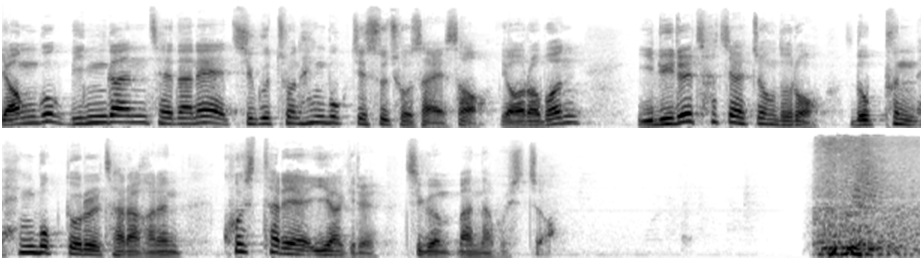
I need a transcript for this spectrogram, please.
영국 민간재단의 지구촌 행복지수 조사에서 여러 번 1위를 차지할 정도로 높은 행복도를 자랑하는 코스타리아의 이야기를 지금 만나보시죠. you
